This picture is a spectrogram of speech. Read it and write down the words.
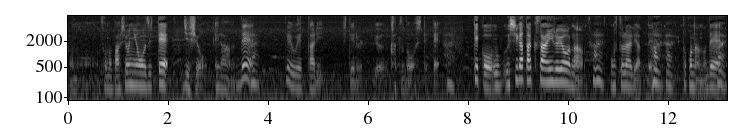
そのその場所に応じて樹種を選んで、はい。で植えたりしてるいう活動をしててはい。結構う牛がたくさんいるようなはい。オーストラリアってはいはい。とこなので、はい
